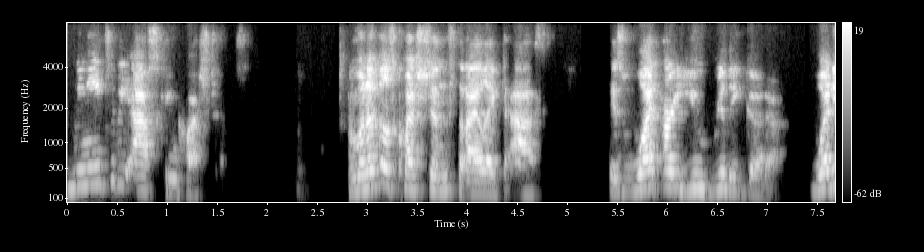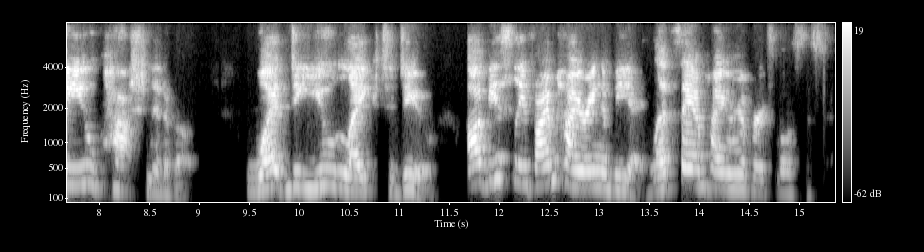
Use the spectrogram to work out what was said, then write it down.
we need to be asking questions. And one of those questions that i like to ask is what are you really good at what are you passionate about what do you like to do? Obviously, if I'm hiring a VA, let's say I'm hiring a virtual assistant,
